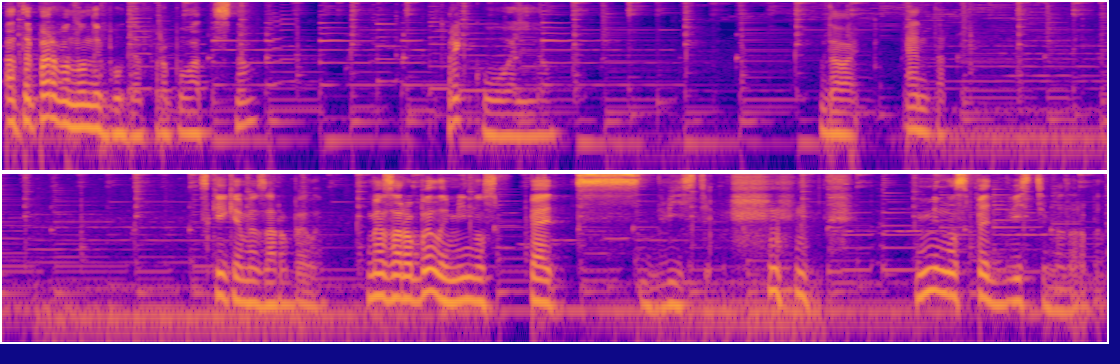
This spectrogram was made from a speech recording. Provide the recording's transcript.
А тепер воно не буде фарбуватись нам. Прикольно. Давай, Enter. Скільки ми заробили? Ми заробили мінус 5200. мінус 5200 ми заробили.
